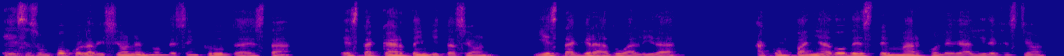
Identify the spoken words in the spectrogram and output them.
Esa es un poco la visión en donde se incruta esta, esta carta invitación y esta gradualidad acompañado de este marco legal y de gestión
